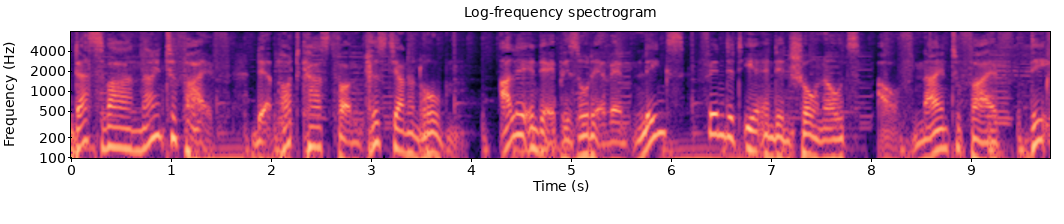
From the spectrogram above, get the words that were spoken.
Das war 9 to 5, der Podcast von Christian und Ruben. Alle in der Episode erwähnten Links findet ihr in den Show Notes auf 9to5.de.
